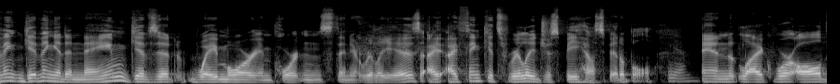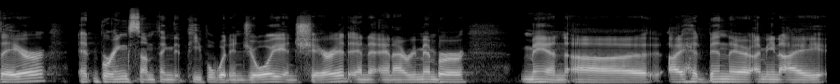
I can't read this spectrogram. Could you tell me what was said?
think giving it a name gives it way more importance than it really is. I, I think it's really just be hospitable. Yeah. And like we're all there, it brings something that people would enjoy and share it. And and I remember, man, uh, I had been there. I mean, I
